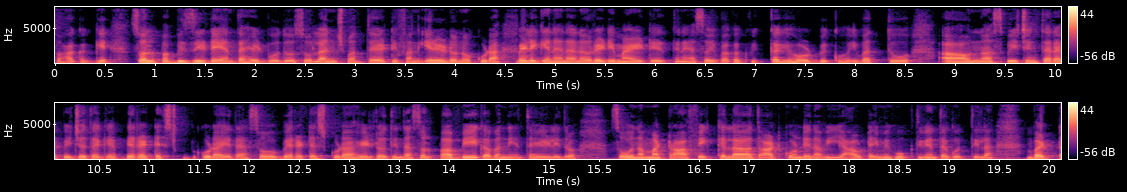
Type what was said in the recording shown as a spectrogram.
ಸೊ ಹಾಗಾಗಿ ಸ್ವಲ್ಪ ಬ್ಯುಸಿ ಡೇ ಅಂತ ಹೇಳ್ಬೋದು. ಸೊ ಲಂಚ್ ಮತ್ತೆ ಟಿಫನ್ ಎರಡೂ ಕೂಡ ಬೆಳಿಗ್ಗೆನೆ ನಾನು ರೆಡಿ ಮಾಡಿ ಇಟ್ಟಿರ್ತೀನಿ ಸೊ ಇವಾಗ ಕ್ವಿಕ್ ಆಗಿ ಹೊರಡಬೇಕು. ಇವತ್ತು ಅವನ ಸ್ಪೀಚಿಂಗ್ ಥೆರಪಿ ಜೊತೆಗೆ ಬೇರೆ ಟೆಸ್ಟ್ ಕೂಡ ಇದೆ. ಸೊ ಬೇರೆ ಟೆಸ್ಟ್ ಕೂಡ ಹೇಳಿರೋದ್ರಿಂದ ಸ್ವಲ್ಪ ಬೇಗ ಬನ್ನಿ ಅಂತ ಹೇಳಿದರು. ಸೊ ನಮ್ಮ ಟ್ರಾಫಿಕ್ ಎಲ್ಲ ದಾಟ್ಕೊಂಡು ನಾವು ಯಾವ ಟೈಮಿಗೆ ಹೋಗ್ತೀವಿ ಅಂತ ಗೊತ್ತಿಲ್ಲ. ಬಟ್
